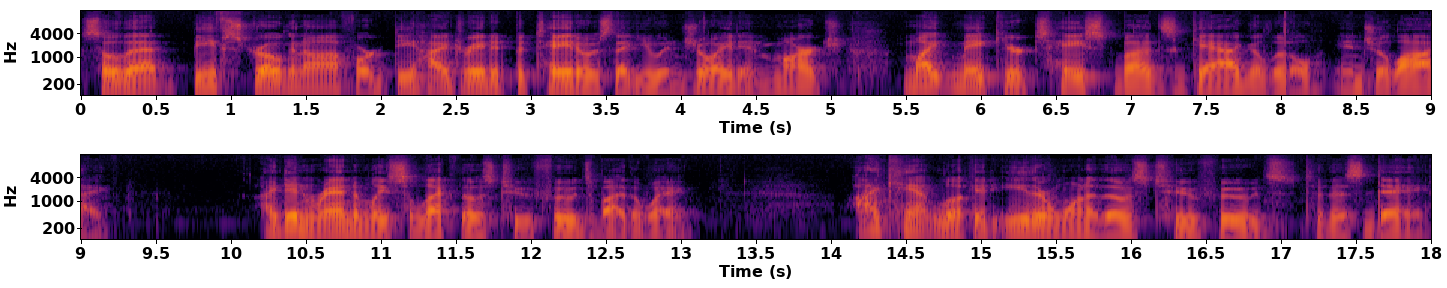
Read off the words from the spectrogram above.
so that beef stroganoff or dehydrated potatoes that you enjoyed in March might make your taste buds gag a little in July. I didn't randomly select those two foods, by the way. I can't look at either one of those two foods to this day.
